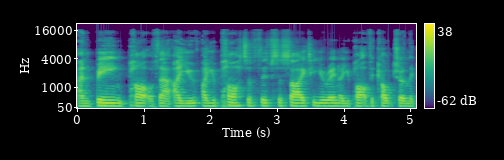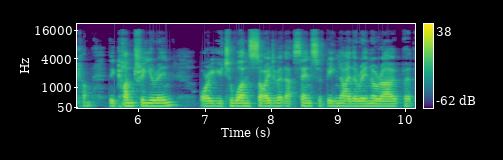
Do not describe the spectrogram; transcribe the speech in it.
and being part of that. Are you are you part of the society you're in? Are you part of the culture and the com- the country you're in? Or are you to one side of it that sense of being neither in or out but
